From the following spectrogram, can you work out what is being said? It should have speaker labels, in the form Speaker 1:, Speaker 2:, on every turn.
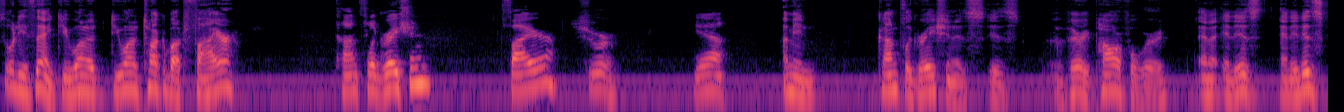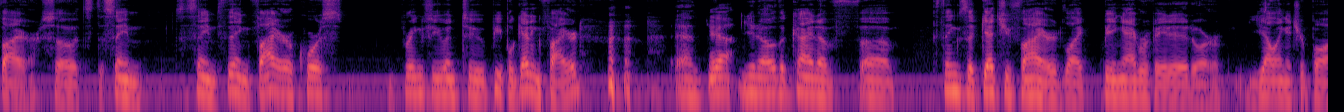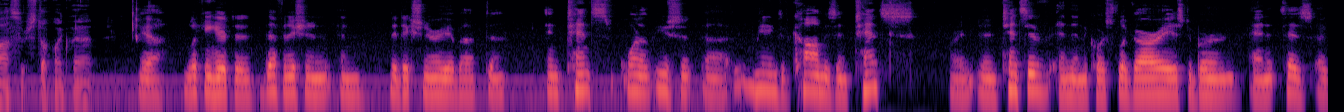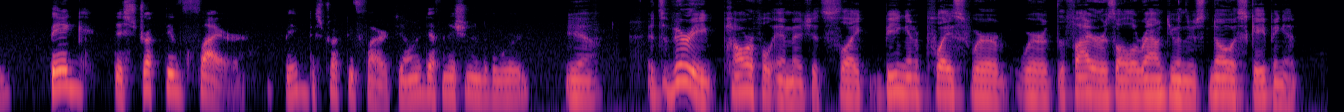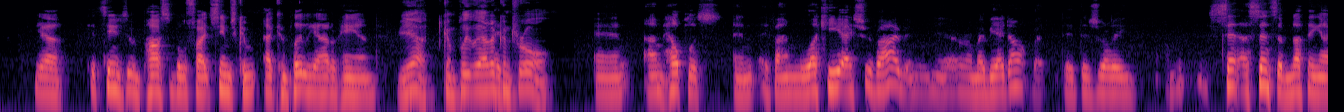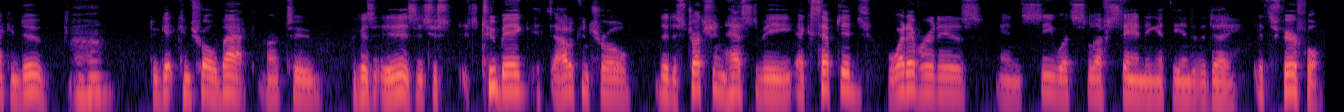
Speaker 1: So, what do you think? Do you want to do you want to talk about fire?
Speaker 2: Conflagration, fire.
Speaker 1: Sure.
Speaker 2: Yeah.
Speaker 1: I mean, conflagration is is a very powerful word, and it is and it is fire. So it's the same it's the same thing. Fire, of course, brings you into people getting fired, and
Speaker 2: yeah,
Speaker 1: you know the kind of uh, things that get you fired, like being aggravated or yelling at your boss or stuff like that.
Speaker 2: Yeah, looking here at the definition in the dictionary about uh, intense. One of the use uh, meanings of calm is intense or intensive, and then of course flagare is to burn, and it says a big destructive fire. Big destructive fire. It's the only definition under the word.
Speaker 1: Yeah. It's a very powerful image. It's like being in a place where where the fire is all around you and there's no escaping it.
Speaker 2: Yeah, it seems impossible to fight. It seems com- uh, completely out of hand.
Speaker 1: Yeah, completely out of control.
Speaker 2: And I'm helpless. And if I'm lucky, I survive, and, or maybe I don't. But there's really a sense of nothing I can do
Speaker 1: uh-huh.
Speaker 2: to get control back, or to because it is. It's just it's too big. It's out of control. The destruction has to be accepted, whatever it is, and see what's left standing at the end of the day. It's fearful.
